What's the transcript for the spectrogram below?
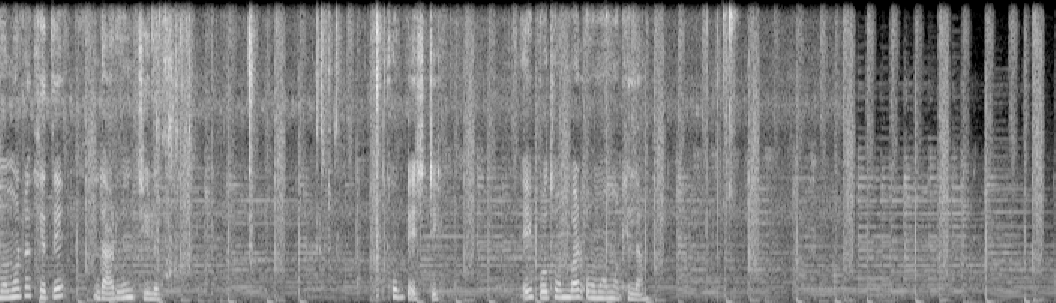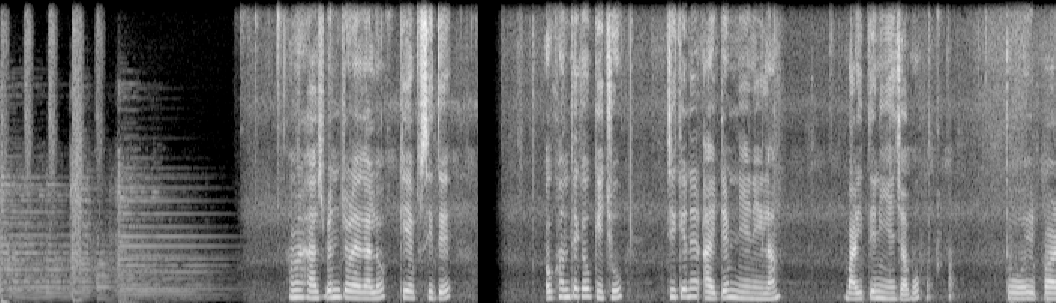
মোমোটা খেতে দারুণ ছিল। খুব টেস্টি এই প্রথমবার ও মোমো খেলাম। আমার হাজব্যান্ড চলে গেল কেএফসিতে ওখান থেকেও কিছু চিকেনের আইটেম নিয়ে নিলাম। বাড়িতে নিয়ে যাব। তো এরপর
